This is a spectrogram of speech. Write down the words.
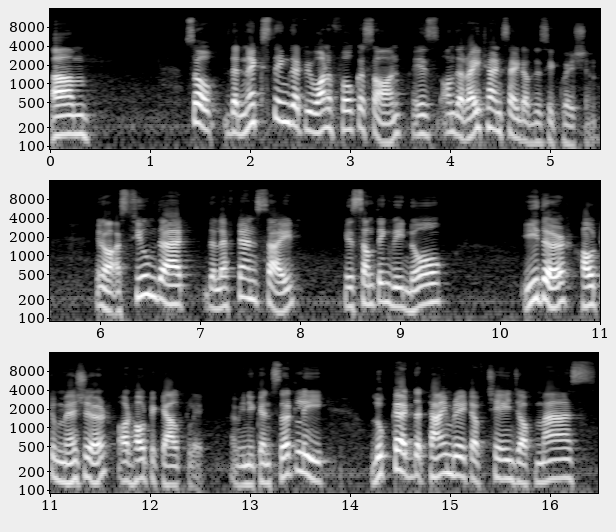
Um, so, the next thing that we want to focus on is on the right hand side of this equation. You know assume that the left hand side is something we know either how to measure or how to calculate. I mean you can certainly look at the time rate of change of mass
